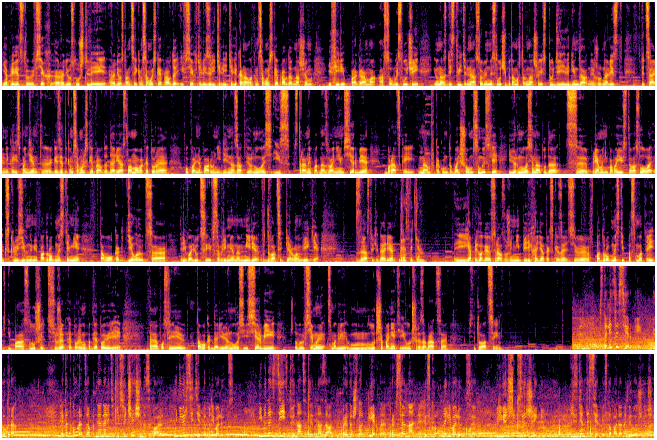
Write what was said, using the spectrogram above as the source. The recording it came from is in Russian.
Я приветствую всех радиослушателей радиостанции «Комсомольская правда» и всех телезрителей телеканала «Комсомольская правда». В нашем эфире программа «Особый случай». И у нас действительно особенный случай, потому что в нашей студии легендарный журналист, специальный корреспондент газеты «Комсомольская правда» Дарья Асламова, которая буквально пару недель назад вернулась из страны под названием Сербия, братской нам в каком-то большом смысле, и вернулась она оттуда с, прямо не побоюсь этого слова, эксклюзивными подробностями того, как делаются революции революции в современном мире в 21 веке. Здравствуйте, Дарья. Здравствуйте. Я предлагаю сразу же, не переходя, так сказать, э, в подробности, посмотреть и послушать сюжет, который мы подготовили э, после того, как Дарья вернулась из Сербии, чтобы все мы смогли лучше понять и лучше разобраться в ситуации. В столице Сербии, Белград. Этот город западные аналитики все чаще называют университетом революции. Именно здесь 12 лет назад произошла первая профессиональная бескровная революция, приведшая к свержению президента Сербии Слободана Милошевича.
